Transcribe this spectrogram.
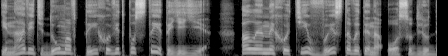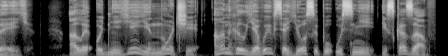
і навіть думав тихо відпустити її, але не хотів виставити на осуд людей. Але однієї ночі ангел явився Йосипу у сні і сказав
